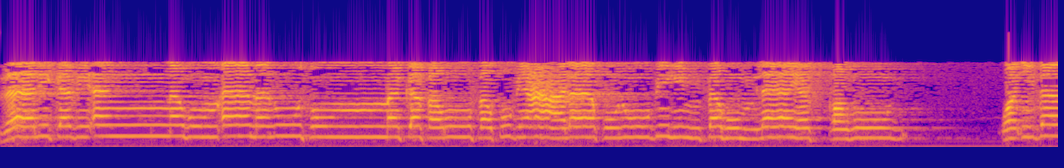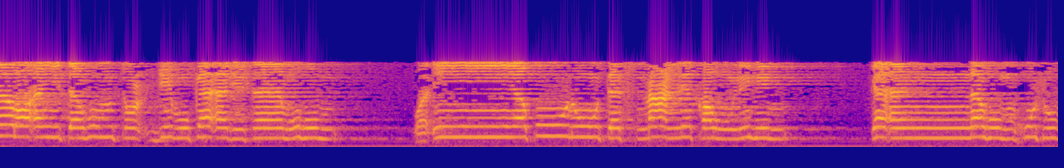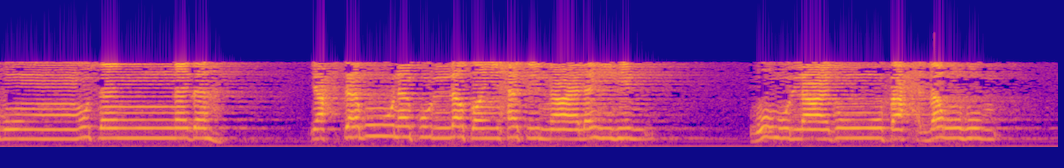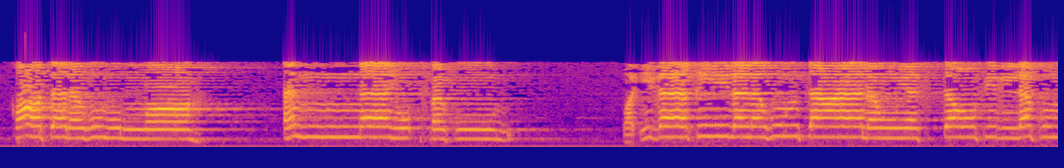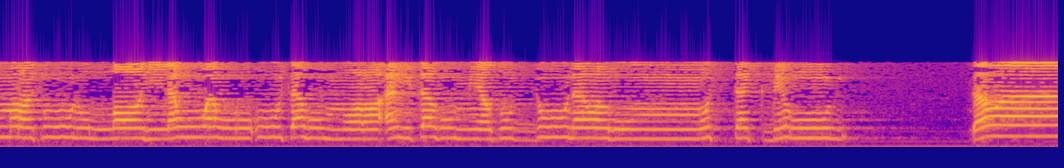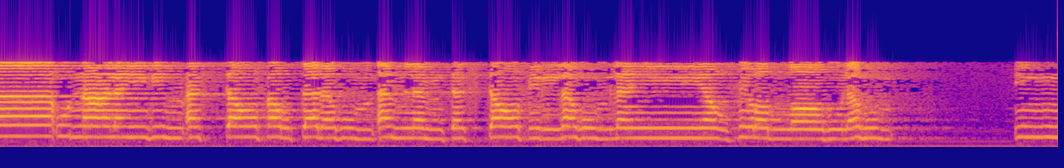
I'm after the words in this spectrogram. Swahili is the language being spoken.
ذلك بأنهم آمنوا ثم كفروا فطبع على قلوبهم فهم لا يفقهون وإذا رأيتهم تعجبك أجسامهم وإن يقولوا تسمع لقولهم كأنهم خشب مسندة يحسبون كل صيحة عليهم هم العدو فاحذرهم قاتلهم الله أنا يؤفكون وإذا قيل لهم تعالوا يستغفر لكم رسول الله لووا رؤوسهم ورأيتهم يصدون وهم مستكبرون. سواء عليهم أستغفرت لهم أم لم تستغفر لهم لن يغفر الله لهم. إن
